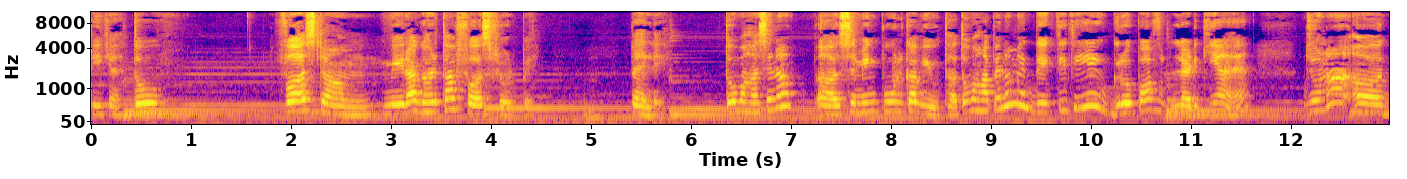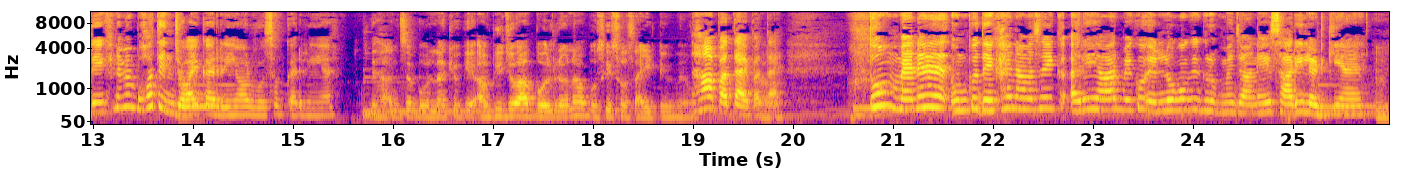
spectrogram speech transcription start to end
ठीक है तो फ़र्स्ट मेरा घर था फ़र्स्ट फ्लोर पे पहले। तो वहाँ से ना स्विमिंग पूल का व्यू था। तो वहाँ पे ना मैं देखती थी एक ग्रुप ऑफ़ लड़कियाँ हैं जो ना देखने में बहुत इंजॉय कर रही हैं और वो सब कर रही हैं। ध्यान से बोलना क्योंकि अभी जो आप बोल रहे हो ना आप उसी सोसाइटी में हो। हाँ पता है पता है। तो मैंने उनको देखा है ना वैसे एक अरे यार मेरे को इन लोगों के ग्रुप में जाने ये सारी लड़कियाँ हैं।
